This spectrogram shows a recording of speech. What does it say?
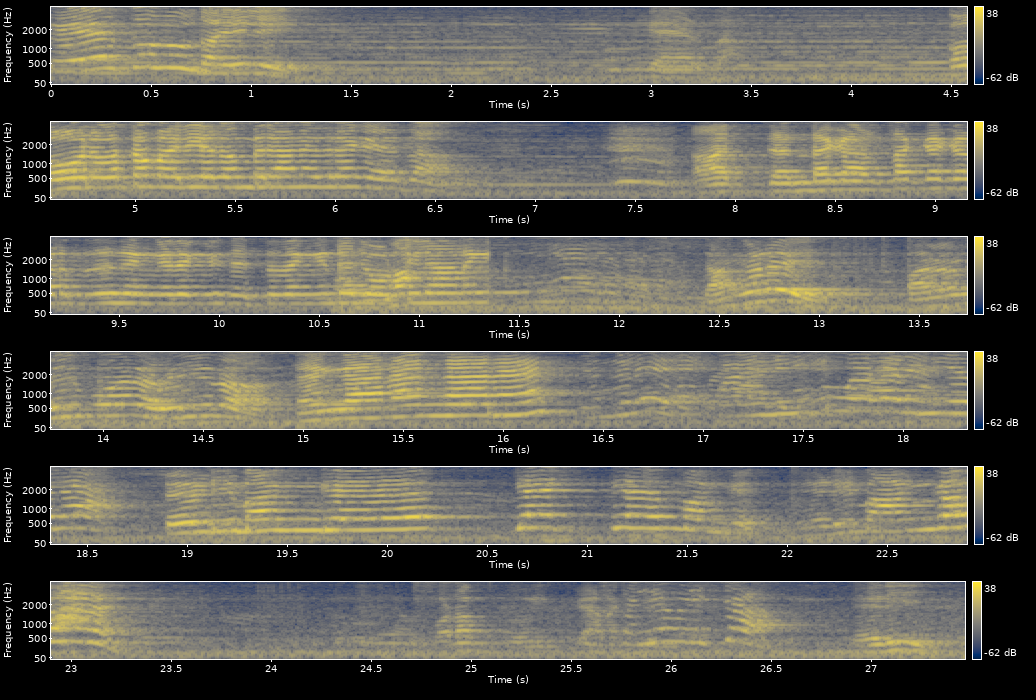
കേസൊന്നും ഉണ്ടായില്ലേ? കേസാ. കോലോത്ത വലിയ തമ്പരാനെതിരെ കേസാ. അച്ഛന്റെ കണ്ണൊക്കെ കിടന്നത് തെങ്ങ് തെങ്ങ് ചെത്ത് തെങ്ങിന്റെ ചോട്ടിലാണ്. ഞങ്ങൾ പഴനി പോവാൻ ഇറങ്ങിയതാ. എങ്ങനെ എങ്ങനെ? എടിമങ്ക് മങ്ക് വിളിച്ചോ എടി നേർച്ചയുണ്ട്. എങ്ങാനെങ്ങനെ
